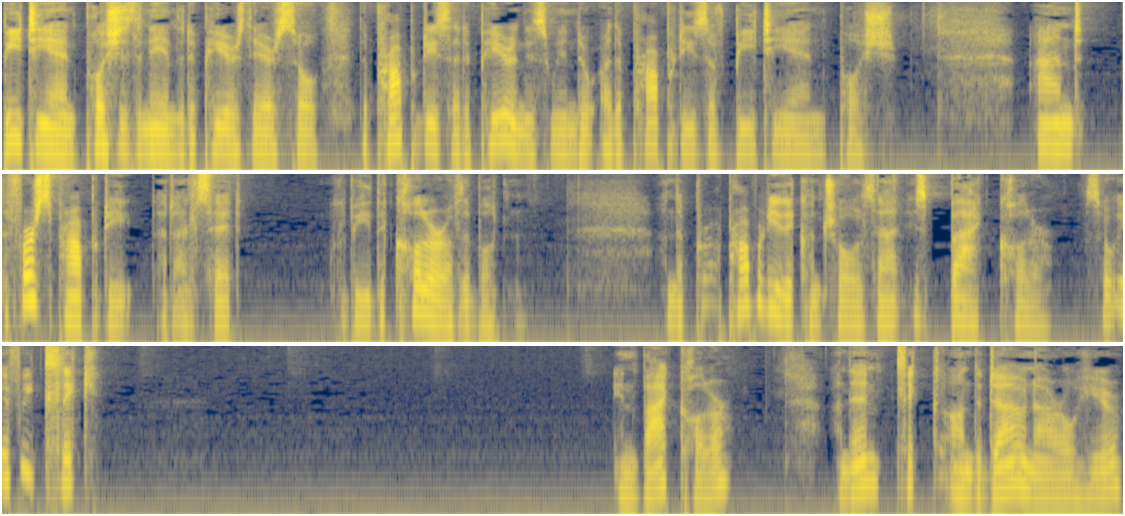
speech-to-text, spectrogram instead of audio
BTN push is the name that appears there. So the properties that appear in this window are the properties of BTN push. And the first property that I'll set will be the color of the button. And the pr property that controls that is back color. So if we click in back color and then click on the down arrow here,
